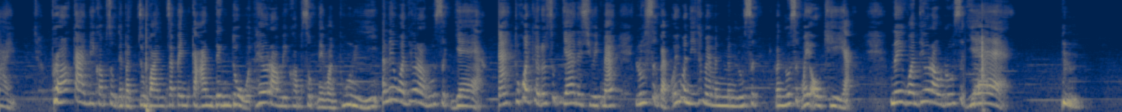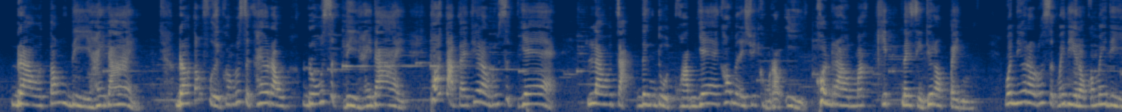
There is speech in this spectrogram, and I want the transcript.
เพราะการมีความสุขในปัจจุบันจะเป็นการดึงดูดให้เรามีความสุขในวันพรุ่งนี้ และในวันที่เรารู้สึกแย่นะทุกคนเคยรู้สึกแย่ในชีวิตไหมรู้สึกแบบเอ้ยวันนี้ทำไมมันมันรู้สึกมันรู้สึกไม่โอเคอะในวันที่เรารู้สึกแย่ เราต้องดีให้ได้ เราต้องฝืนความรู้สึกให้เรารู้สึกดีให้ได้ เพราะตราบใดที่เรารู้สึกแย่ เราจะดึงดูดความแย่เข้ามาในชีวิตของเราอีก คนเรามักคิดในสิ่งที่เราเป็น วันนี้เรารู้สึกไม่ดีเราก็ไม่ดี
